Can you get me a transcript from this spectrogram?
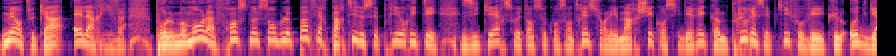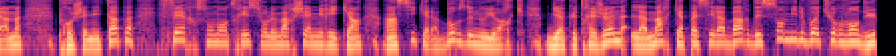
mais en tout cas, elle arrive. Pour le moment, la France ne semble pas faire partie de ses priorités, Zeekr souhaitant se concentrer sur les marchés considérés comme plus réceptifs aux véhicules haut de gamme. Prochaine étape, faire son entrée sur le marché américain ainsi qu'à la bourse de New York. Bien que très jeune, la marque a passé la des 100 000 voitures vendues,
